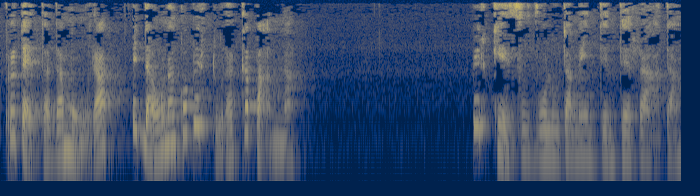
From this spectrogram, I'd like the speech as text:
protetta da mura e da una copertura a capanna. Perché fu volutamente interrata?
